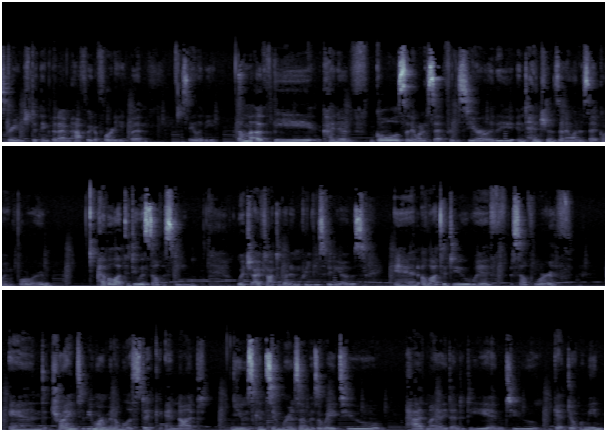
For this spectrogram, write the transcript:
strange to think that I'm halfway to 40, but say. Some of the kind of goals that I want to set for this year or the intentions that I want to set going forward have a lot to do with self-esteem which I've talked about in previous videos, and a lot to do with self-worth and trying to be more minimalistic and not use consumerism as a way to pad my identity and to get dopamine.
